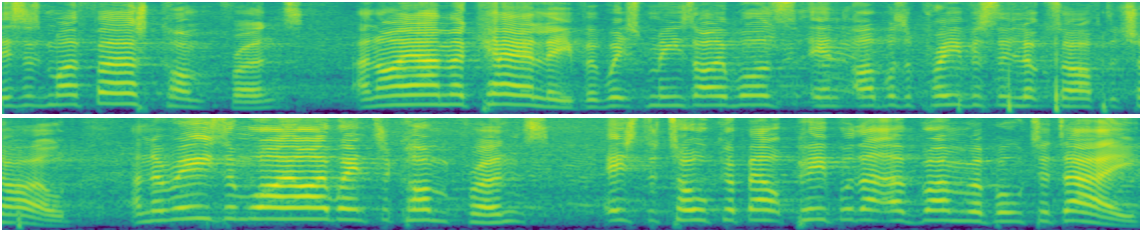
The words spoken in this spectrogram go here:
This is my first conference, and I am a care leaver, which means I was in, I was a previously looked after child. And the reason why I went to conference is to talk about people that are vulnerable today.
